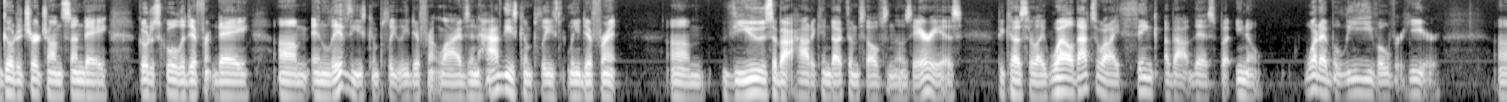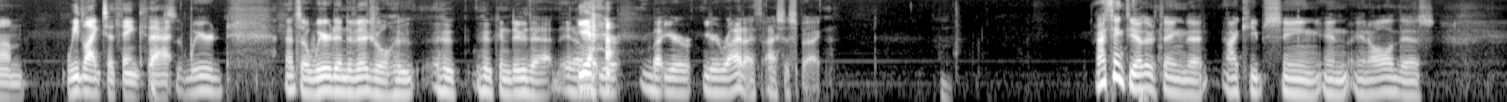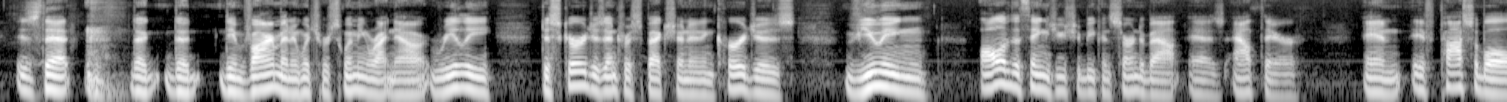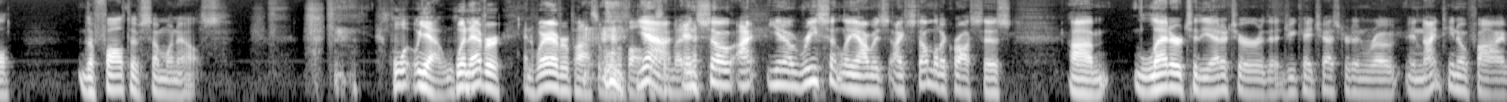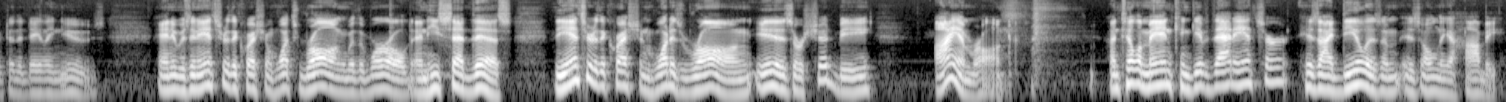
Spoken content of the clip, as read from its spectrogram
go to church on Sunday, go to school a different day, um, and live these completely different lives and have these completely different um, views about how to conduct themselves in those areas because they're like, well, that's what I think about this, but you know, what I believe over here. Um, we'd like to think that that's weird. That's a weird individual who who who can do that. You know, yeah. But you're, but you're, you're right. I, I suspect. I think the other thing that I keep seeing in, in all of this is that the the the environment in which we're swimming right now really discourages introspection and encourages viewing all of the things you should be concerned about as out there, and if possible, the fault of someone else. well, yeah, whenever and wherever possible, the fault yeah, of somebody. and so I, you know, recently I was I stumbled across this um, letter to the editor that G.K. Chesterton wrote in 1905 to the Daily News, and it was an answer to the question, "What's wrong with the world?" And he said this: the answer to the question, "What is wrong?" is or should be I am wrong. Until a man can give that answer, his idealism is only a hobby.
